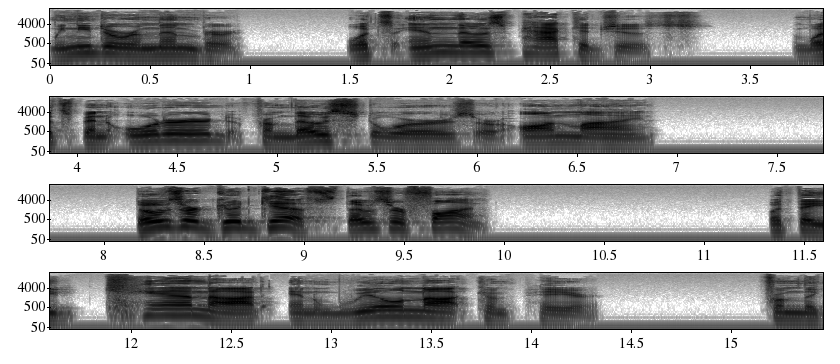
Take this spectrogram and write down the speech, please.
we need to remember what's in those packages, what's been ordered from those stores or online. Those are good gifts, those are fun. But they cannot and will not compare from the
